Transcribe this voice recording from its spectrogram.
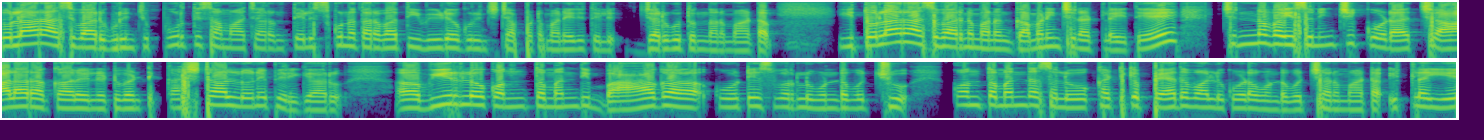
తులారాశి వారి గురించి పూర్తి సమాచారం తెలుసుకున్న తర్వాత ఈ వీడియో గురించి చెప్పటం అనేది తెలి జరుగుతుందనమాట ఈ తులారాశి వారిని మనం గమనించినట్లయితే చిన్న వయసు నుంచి కూడా చాలా రకాలైనటువంటి కష్టాల్లోనే పెరిగారు. వీరిలో కొంతమంది బాగా కోటేశ్వరులు ఉండవచ్చు. కొంతమంది అసలు కటిక పేద పేదవాళ్ళు కూడా ఉండవచ్చు అనమాట ఇట్లా ఏ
